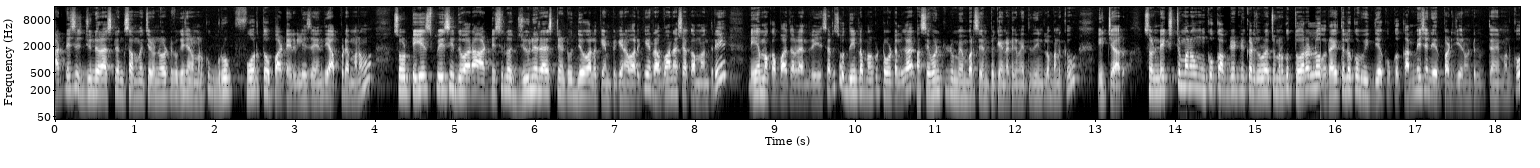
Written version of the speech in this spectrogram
ఆర్టీసీ జూనియర్ అసిస్టెంట్కి సంబంధించిన నోటిఫికేషన్ మనకు గ్రూప్ ఫోర్తో పాటే రిలీజ్ అయింది. అప్పుడే మనం సో టీఎస్పీసీ ద్వారా ఆర్టీసీలో జూనియర్ అసిస్టెంట్ ఉద్యోగాలకు ఎంపికైన వారికి రవాణా శాఖ మంత్రి నియామక పత్రాలు అందజేశారు. సో దీంట్లో మనకు టోటల్గా సెవెంటీ టూ మెంబర్స్ ఎంపికైనట్టుగా అయితే దీంట్లో మనకు ఇచ్చారు. సో నెక్స్ట్ మనం ఇంకొక అప్డేట్ ఇక్కడ చూడొచ్చు. మనకు త్వరలో రైతులకు విద్యకు ఒక కమిషన్ ఏర్పాటు చేయనుంటే మనకు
